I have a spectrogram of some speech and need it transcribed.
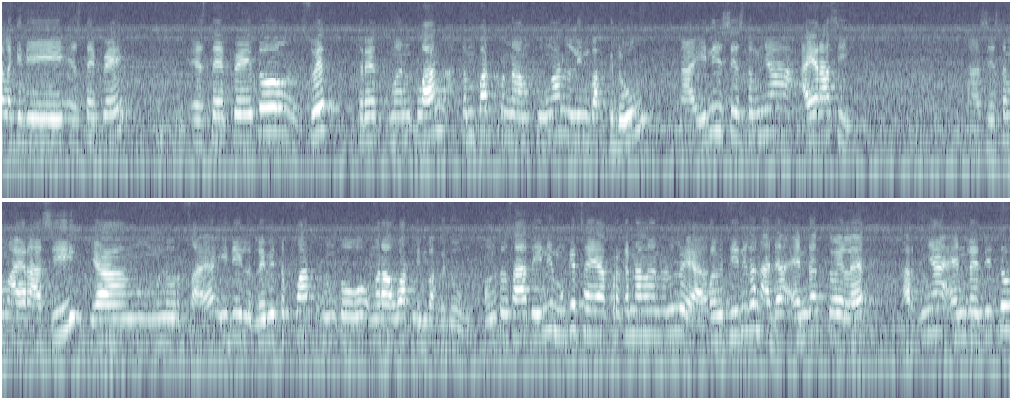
Lagi di STP. STP itu Sweet Treatment Plant, tempat penampungan limbah gedung. Nah, ini sistemnya aerasi. Nah, sistem aerasi yang menurut saya ini lebih tepat untuk merawat limbah gedung. Untuk saat ini mungkin saya perkenalan dulu ya. Kalau di sini kan ada endlet toilet, artinya endlet itu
